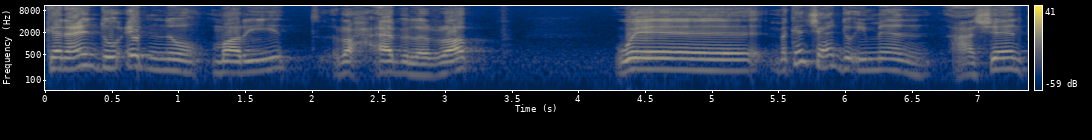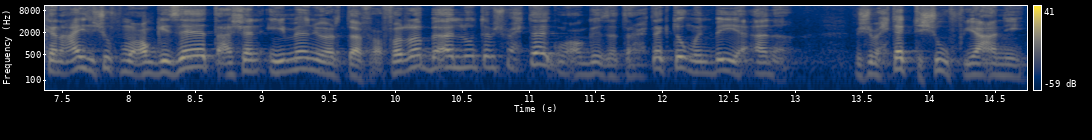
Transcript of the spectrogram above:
كان عنده ابنه مريض راح قابل الرب وما كانش عنده إيمان عشان كان عايز يشوف معجزات عشان إيمانه يرتفع. فالرب قال له أنت مش محتاج معجزة أنت محتاج تؤمن بيا أنا مش محتاج تشوف يعني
